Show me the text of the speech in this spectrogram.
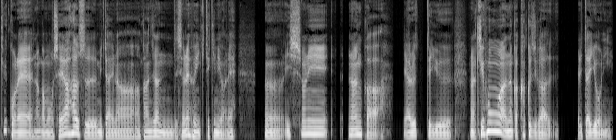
結構ね、なんかもうシェアハウスみたいな感じなんですよね、雰囲気的にはね。うん、一緒になんかやるっていう、基本はなんか各自がやりたいように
